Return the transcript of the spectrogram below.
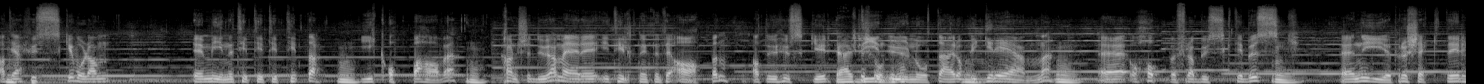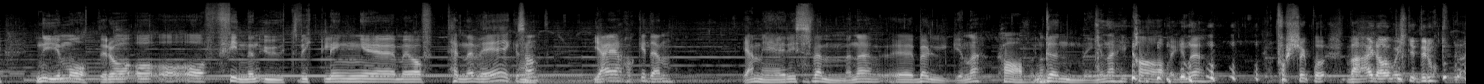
At jeg husker hvordan eh, mine tipp-tipp-tipp-tipp da gikk opp av havet. Kanskje du er mer i tilknytning til apen. At du husker din urnote er oppi grenene. Eh, og hopper fra busk til busk. Eh, nye prosjekter, nye måter å, å, å, å finne en utvikling eh, med å tenne ved, ikke sant? Jeg har ikke den. Jeg er mer i svømmende, eh, bølgene. Kavene. Dønningene i kavingene. Forsøk på hver dag å ikke drukne.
